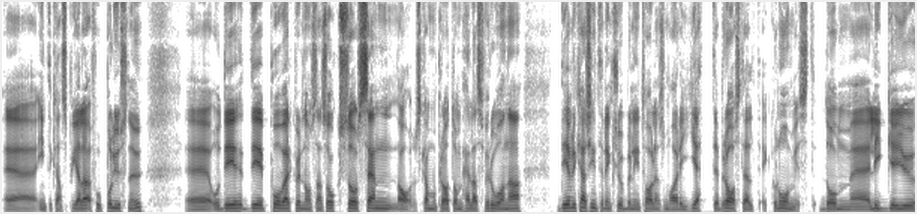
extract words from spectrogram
eh, inte kan spela fotboll just nu. Eh, och det, det påverkar väl någonstans också. Sen ja, ska man prata om Hellas Verona. Det är väl kanske inte den klubben i Italien som har det jättebra ställt ekonomiskt. De eh, ligger ju,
